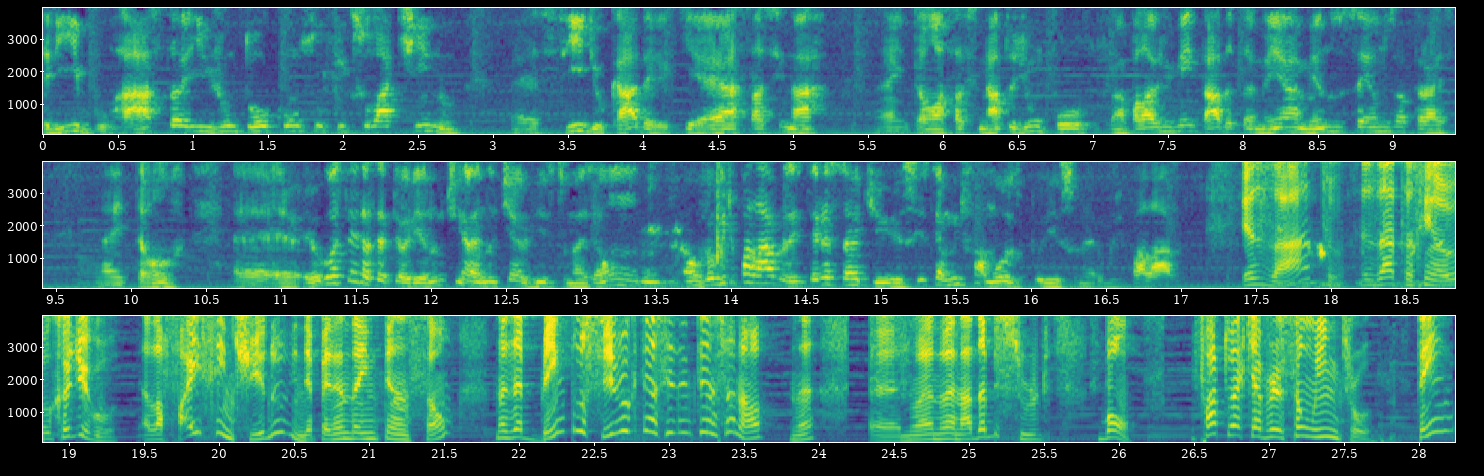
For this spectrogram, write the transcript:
tribo, raça, e juntou com o sufixo latino, é, sídio, que é assassinar. Né? Então, assassinato de um povo. Foi uma palavra inventada também há menos de 100 anos atrás. Né? Então, é, eu gostei dessa teoria, não tinha, não tinha visto, mas é um, é um jogo de palavras, é interessante. O System é muito famoso por isso, né? Jogo de palavras. Exato, exato. Assim, o que eu digo, ela faz sentido, independente da intenção, mas é bem possível que tenha sido intencional, né? É, não, é, não é nada absurdo. Bom, o fato é que a versão intro tem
